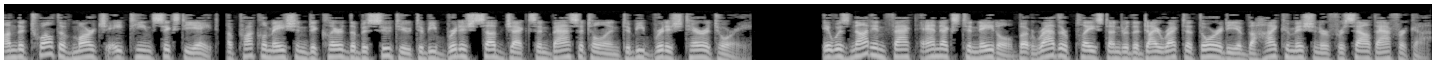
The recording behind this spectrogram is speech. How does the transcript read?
On 12 March 1868, a proclamation declared the Basuto to be British subjects and Basutoland to be British territory. It was not in fact annexed to Natal but rather placed under the direct authority of the High Commissioner for South Africa.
